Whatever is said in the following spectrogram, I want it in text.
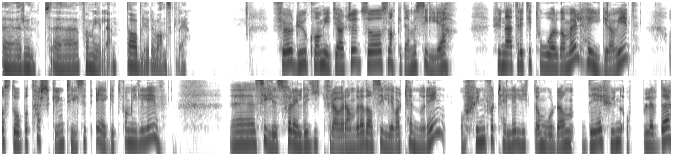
eh, rundt eh, familien. Da blir det vanskelig. Før du kom hit, Gjertrud, så snakket jeg med Silje. Hun er 32 år gammel, høygravid, og står på terskelen til sitt eget familieliv. Eh, Siljes foreldre gikk fra hverandre da Silje var tenåring, og hun forteller litt om hvordan det hun opplevde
